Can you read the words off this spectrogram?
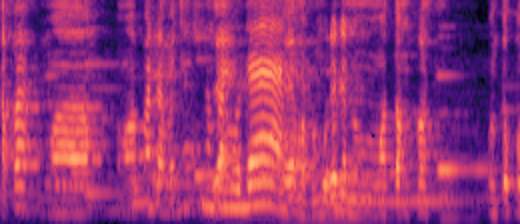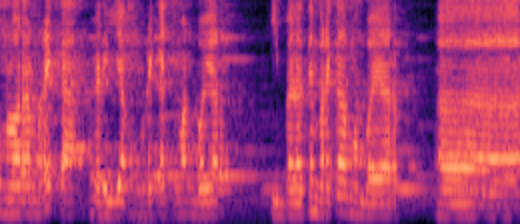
apa mem- apa namanya istilahnya Mempermudah. ya, mempermudah dan memotong kos untuk pengeluaran mereka dari yang mereka cuma bayar ibaratnya mereka membayar eh,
